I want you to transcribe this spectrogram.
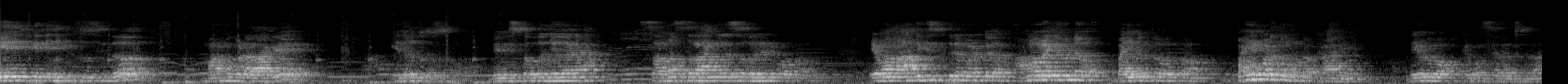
ఏ రీతికి దేనికి చూసిందో మనము కూడా అలాగే ఎదురు చూస్తాం దేని స్తోత్రం చేయాలా? సంవత్సరాంగల సొలరిపోతాం ఏమైనా ఆర్థిక స్థితిని బట్టి అనారోగ్యం బట్టి భయభక్తులు అవుతాం భయపడుతూ ఉంటాం. కానీ దేవుడు ఒక్కొక్క ఒకసారి వచ్చిందా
